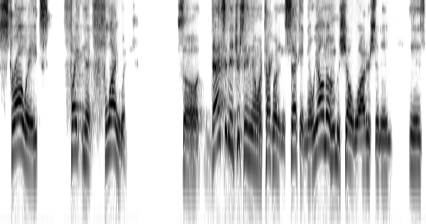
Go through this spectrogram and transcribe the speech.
strawweights fighting at flyweight. So that's an interesting thing I want to talk about in a second. Now we all know who Michelle Waterson is.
